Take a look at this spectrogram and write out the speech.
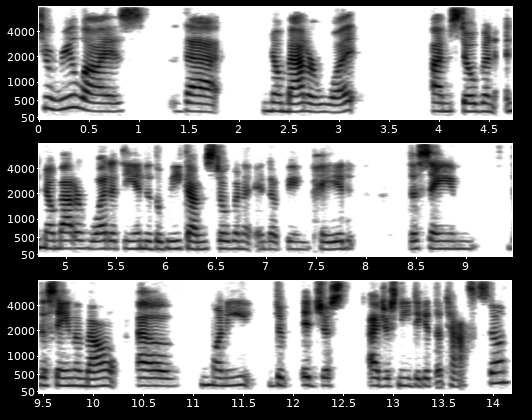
to realize that no matter what, I'm still going to no matter what at the end of the week I'm still going to end up being paid the same the same amount of money it just I just need to get the tasks done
